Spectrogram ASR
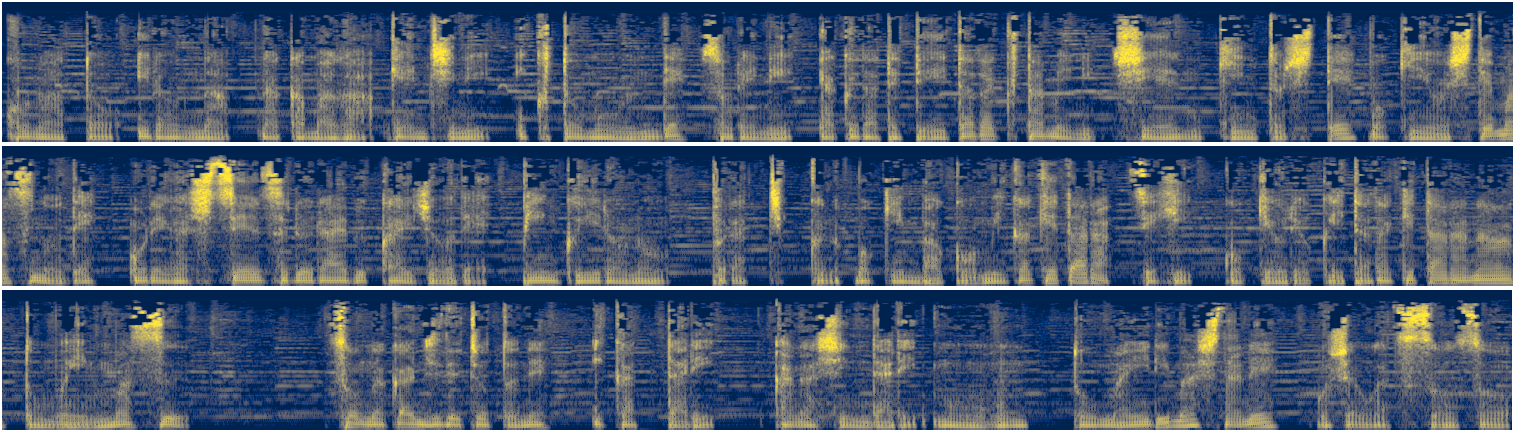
この後いろんな仲間が現地に行くと思うんで、それに役立てていただくために支援金として募金をしてますので、俺が出演するライブ会場でピンク色のプラスチックの募金箱を見かけたら、ぜひご協力いただけたらなと思います。そんな感じでちょっとね、怒ったり、悲しんだり、もう本当参りましたね。お正月早々。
